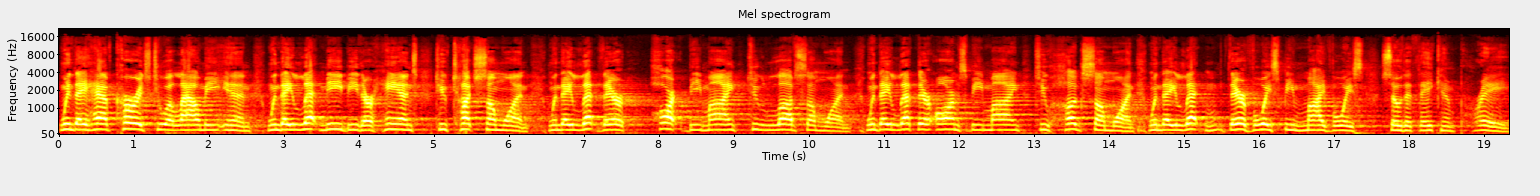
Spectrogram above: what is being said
when they have courage to allow me in, when they let me be their hands to touch someone, when they let their heart be mine to love someone, when they let their arms be mine to hug someone, when they let their voice be my voice so that they can pray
